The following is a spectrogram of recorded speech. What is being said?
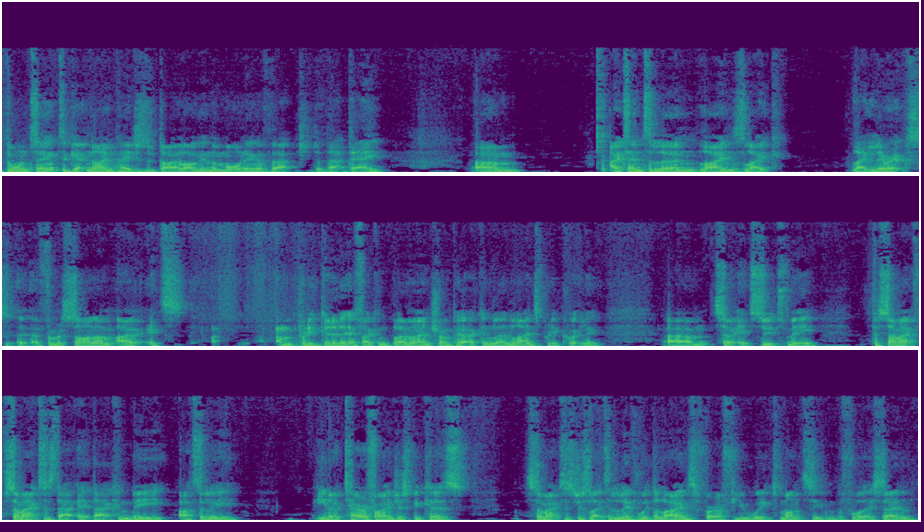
daunting to get nine pages of dialogue in the morning of that of that day. Um, I tend to learn lines like like lyrics uh, uh, from a song. I'm I, it's I'm pretty good at it. If I can blow my own trumpet, I can learn lines pretty quickly. Um, so it suits me. For some some actors, that it, that can be utterly, you know, terrifying. Just because some actors just like to live with the lines for a few weeks, months, even before they say them.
